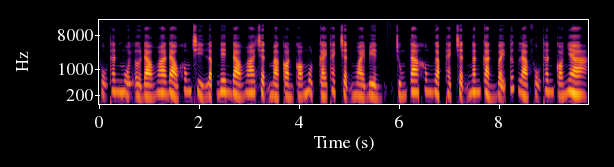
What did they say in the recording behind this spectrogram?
Phụ thân muội ở đào hoa đảo không chỉ lập nên đào hoa trận mà còn có một cái thạch trận ngoài biển. Chúng ta không gặp thạch trận ngăn cản vậy tức là phụ thân có nhà.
